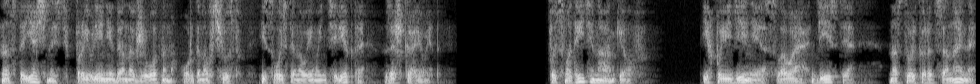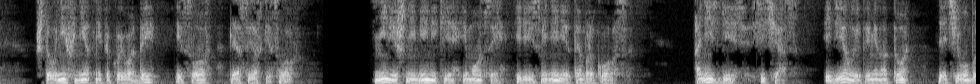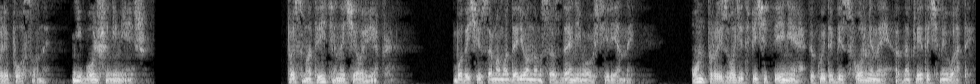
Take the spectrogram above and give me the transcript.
Настоящность проявления данных животным органов чувств и свойственного им интеллекта зашкаливает. Посмотрите на ангелов. Их поведение, слова, действия настолько рациональны, что в них нет никакой воды и слов для связки слов. Ни лишней мимики, эмоций или изменения тембра голоса. Они здесь, сейчас, и делают именно то, для чего были посланы, ни больше, ни меньше. Посмотрите на человека будучи самым одаренным созданием во Вселенной, он производит впечатление какой-то бесформенной одноклеточной ваты.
